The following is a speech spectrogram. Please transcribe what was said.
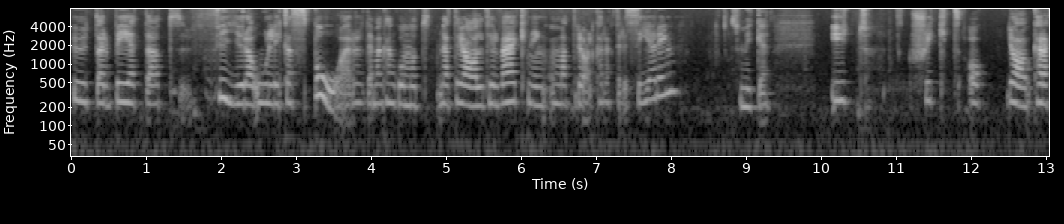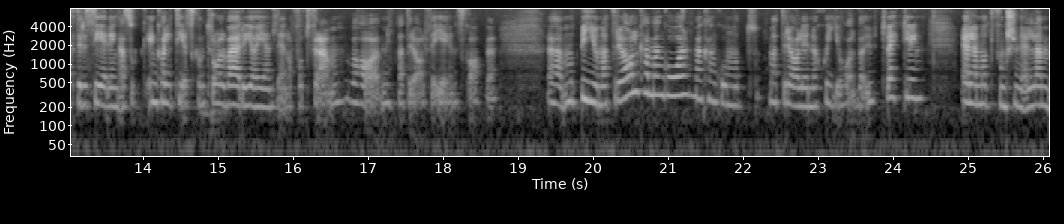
utarbetat fyra olika spår där man kan gå mot materialtillverkning och materialkaraktärisering. Så mycket ytskikt och ja, karaktärisering, alltså en kvalitetskontroll. Vad är det jag egentligen har fått fram? Vad har mitt material för egenskaper? Eh, mot biomaterial kan man gå. Man kan gå mot material i energi och hållbar utveckling. Eller mot funktionella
